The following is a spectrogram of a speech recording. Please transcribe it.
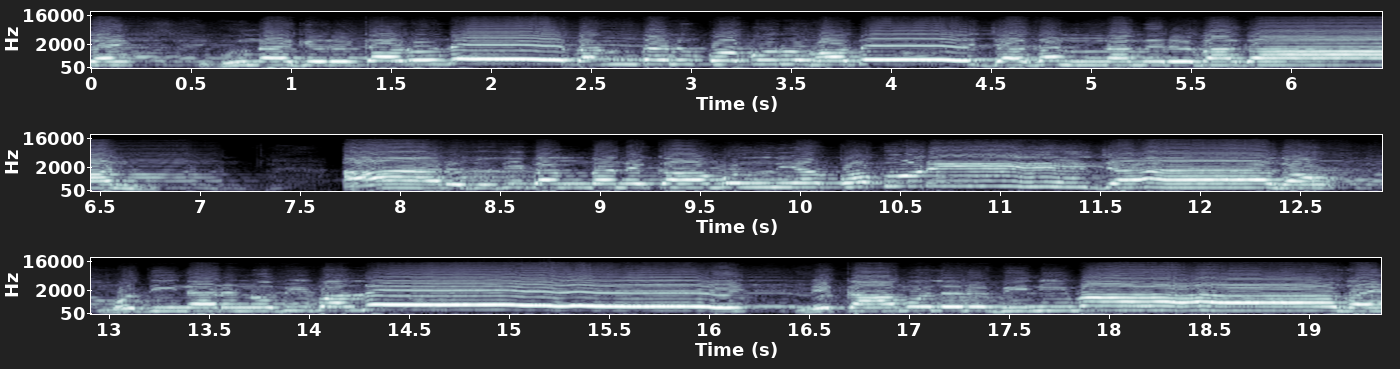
দেয় গুনাগের কারণে বান্দার কবর হবে জাগান নামের বাগান। আর যদি বান্দানে কামল নিয়া কবরে যাও, মদিনার নবী বলে নেকামলের বিনিময়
